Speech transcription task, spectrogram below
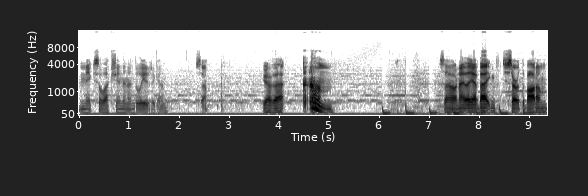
Make selection and then delete it again. So, you have that. so now that you have that, you can start with the bottom.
